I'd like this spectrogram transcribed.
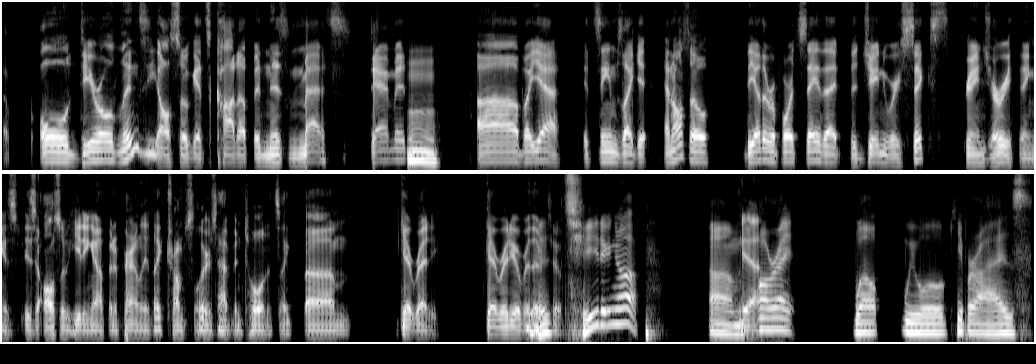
uh, old dear old Lindsey also gets caught up in this mess. Damn it. Mm. Uh, but yeah, it seems like it. And also, the other reports say that the January 6th grand jury thing is is also heating up. And apparently, like Trump's lawyers have been told, it's like, um, get ready. Get ready over there, too. It's heating up. Um, Yeah. All right. Well, we will keep our eyes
